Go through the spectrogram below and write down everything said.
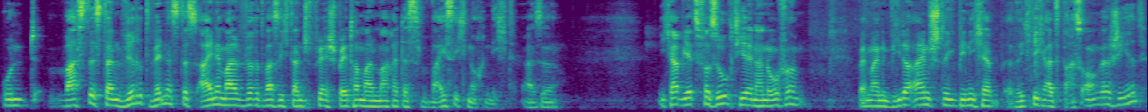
Und was das dann wird, wenn es das eine Mal wird, was ich dann später mal mache, das weiß ich noch nicht. Also ich habe jetzt versucht, hier in Hannover, bei meinem Wiedereinstieg bin ich ja richtig als Bass engagiert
